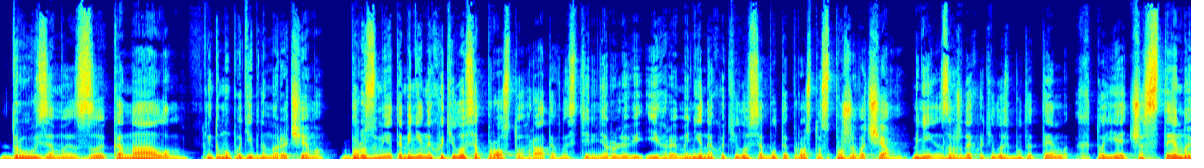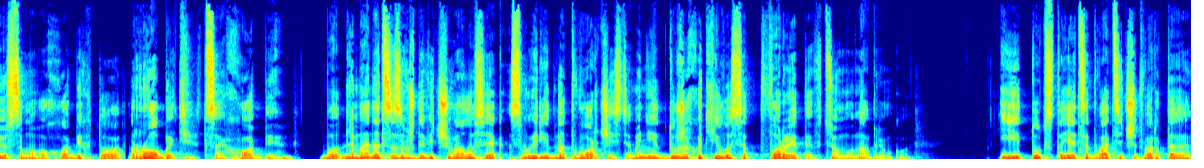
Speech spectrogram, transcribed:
друзями, з каналом і тому подібними речами. Бо розумієте, мені не хотілося просто грати в настільні рольові ігри. Мені не хотілося бути просто споживачем. Мені завжди хотілося бути тим, хто є частиною самого хобі, хто робить це хобі. Бо для мене це завжди відчувалося як своєрідна творчість, а мені дуже хотілося творити в цьому напрямку. І тут стається 24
